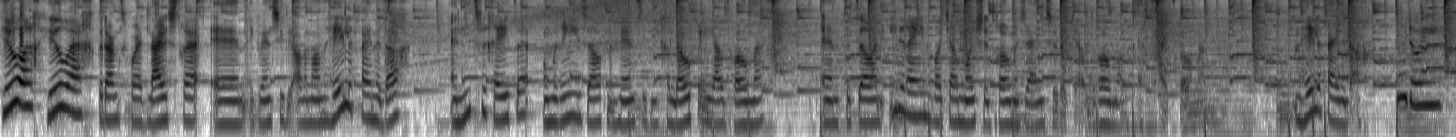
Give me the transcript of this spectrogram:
Heel erg, heel erg bedankt voor het luisteren. En ik wens jullie allemaal een hele fijne dag. En niet vergeten, omring jezelf met mensen die geloven in jouw dromen. En vertel aan iedereen wat jouw mooiste dromen zijn, zodat jouw dromen ook echt uitkomen. Een hele fijne dag. Doei doei!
